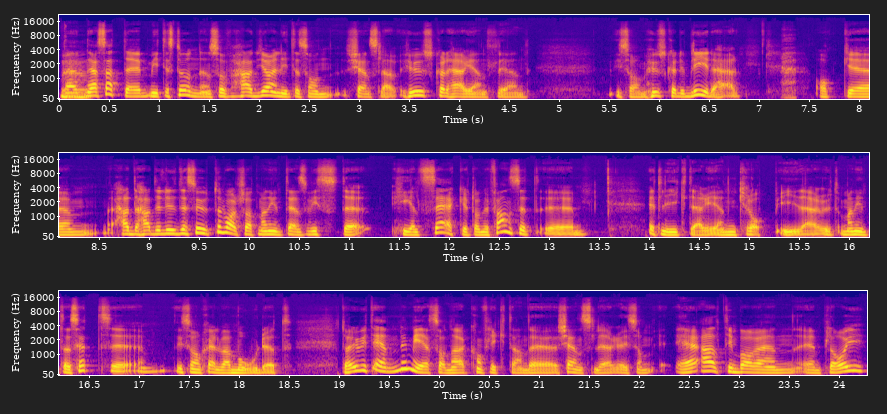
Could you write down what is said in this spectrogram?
Men mm. när jag satt där mitt i stunden så hade jag en lite sån känsla. Hur ska det här egentligen... Liksom, hur ska det bli det här? Och eh, hade, hade det dessutom varit så att man inte ens visste helt säkert om det fanns ett... Eh, ett lik där i en kropp i där. Utan man inte har sett eh, liksom själva mordet. Då har det blivit ännu mer sådana konfliktande känslor. Liksom, är allting bara en, en ploj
